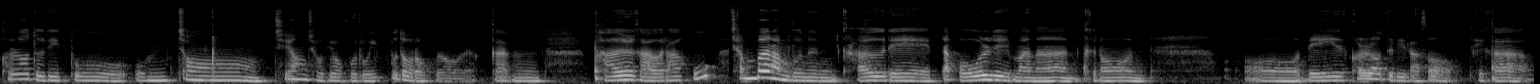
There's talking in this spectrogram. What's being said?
컬러들이 또 엄청 취향 저격으로 이쁘더라고요. 약간 가을가을하고 찬바람 부는 가을에 딱 어울릴 만한 그런 어, 네일 컬러들이라서 제가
